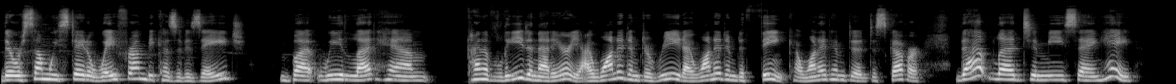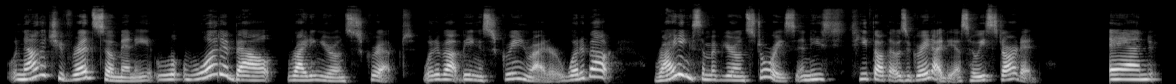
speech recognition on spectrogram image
There were some we stayed away from because of his age, but we let him kind of lead in that area. I wanted him to read, I wanted him to think, I wanted him to discover. That led to me saying, hey, now that you've read so many, what about writing your own script? What about being a screenwriter? What about writing some of your own stories? And he, he thought that was a great idea. So he started. And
